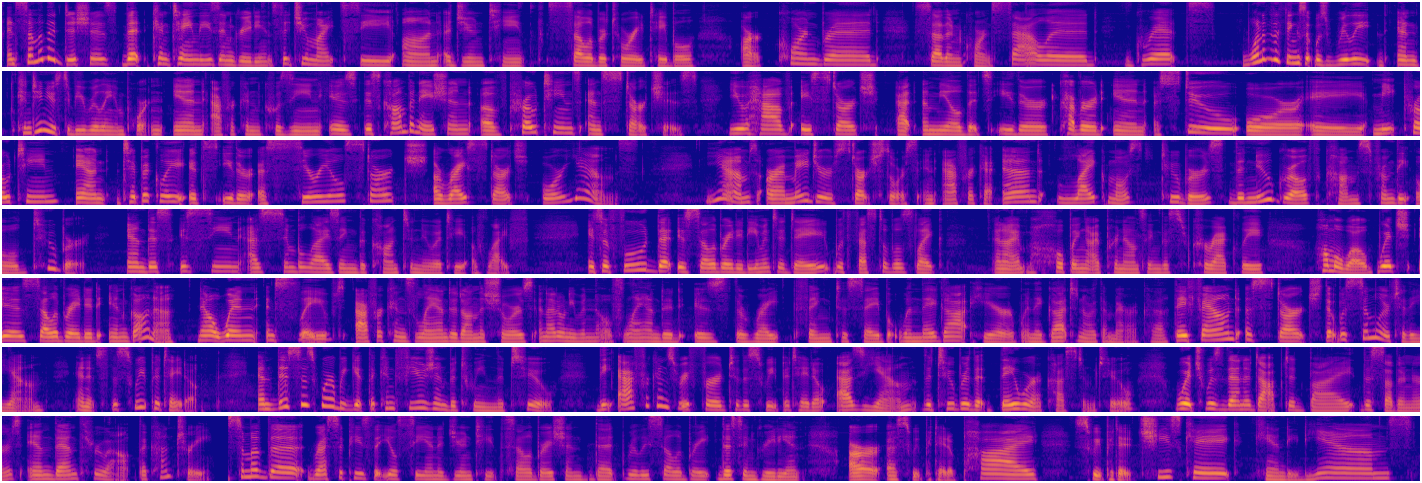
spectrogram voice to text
And some of the dishes that contain these ingredients that you might see on a Juneteenth celebratory table are cornbread, southern corn salad, grits. One of the things that was really and continues to be really important in African cuisine is this combination of proteins and starches. You have a starch at a meal that's either covered in a stew or a meat protein. And typically it's either a cereal starch, a rice starch, or yams. Yams are a major starch source in Africa, and like most tubers, the new growth comes from the old tuber, and this is seen as symbolizing the continuity of life. It's a food that is celebrated even today with festivals like, and I'm hoping I'm pronouncing this correctly, Homowo, which is celebrated in Ghana Now, when enslaved Africans landed on the shores, and I don't even know if landed is the right thing to say, but when they got here, when they got to North America, they found a starch that was similar to the yam, and it's the sweet potato. And this is where we get the confusion between the two. The Africans referred to the sweet potato as yam, the tuber that they were accustomed to, which was then adopted by the Southerners and then throughout the country. Some of the recipes that you'll see in a Juneteenth celebration that really celebrate this ingredient are a sweet potato pie, sweet potato cheesecake, candied yams,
